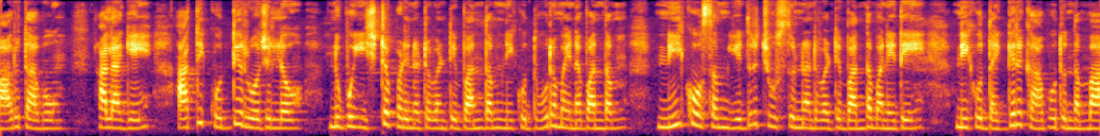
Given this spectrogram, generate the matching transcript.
మారుతావు. అలాగే అతి కొద్ది రోజుల్లో నువ్వు ఇష్టపడినటువంటి బంధం నీకు దూరమైన బంధం నీ కోసం ఎదురు చూస్తున్నటువంటి బంధం అనేది నీకు దగ్గర కాబోతుందమ్మా.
